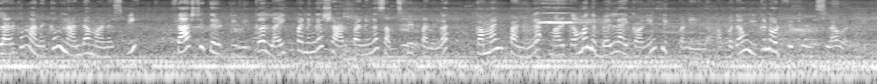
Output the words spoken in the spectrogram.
எல்லாருக்கும் வணக்கம். நான் தான் மனஸ்வி. ஃப்ளாஷ் டிவிக்கு லைக் பண்ணுங்கள் ஷேர் பண்ணுங்கள் சப்ஸ்கிரைப் பண்ணுங்கள் கமெண்ட் பண்ணுங்கள் மறக்காமல் அந்த பெல் ஐக்கானையும் கிளிக் பண்ணிடுங்க. அப்போ தான் உங்களுக்கு நோட்டிஃபிகேஷன்ஸ்லாம் வரும்.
